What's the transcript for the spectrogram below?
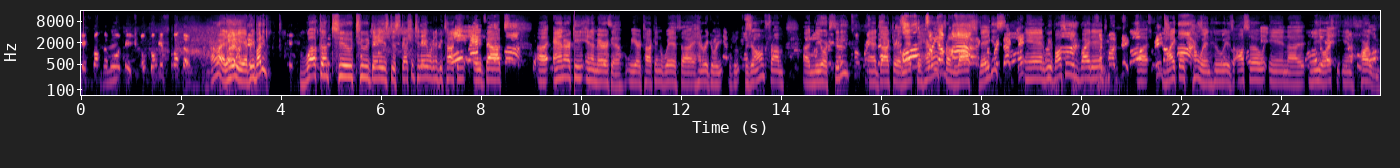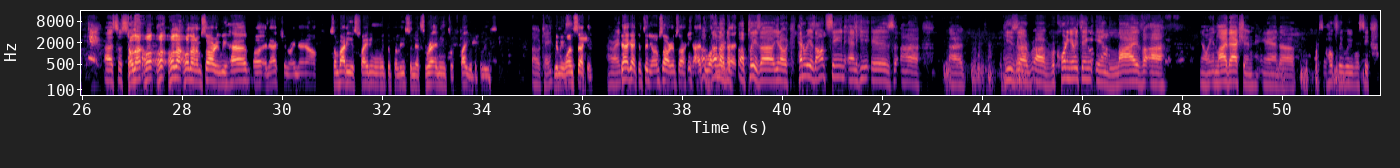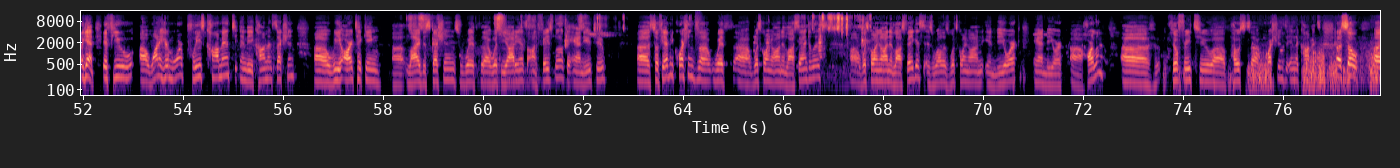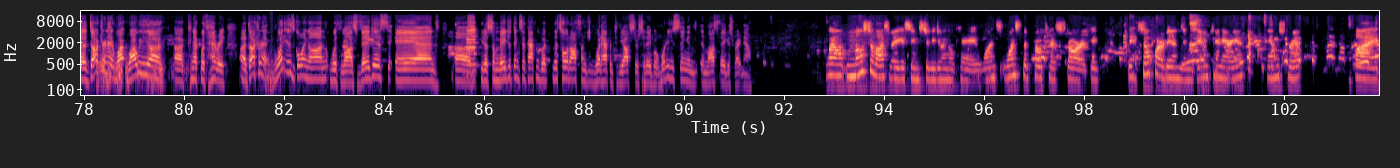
get fucked up all day. Don't, don't get fucked up. All right, hey everybody. Welcome to today's discussion. Today we're going to be talking about uh, anarchy in America. We are talking with uh, Henry Goujon from uh, New York City and Dr. Annette Teijeiro from Las Vegas. And we've also invited uh, Michael Cohen, who is also in uh, New York in Harlem. Uh, so, so hold on, hold, hold, on, hold on. I'm sorry. We have an action right now. Somebody is fighting with the police and they're threatening to fight with the police. Okay. Give me one second. All right. Yeah, yeah, continue. I'm sorry. I'm sorry. I had oh, to walk no, away. No, no, uh, please. Uh, you know, Henry is on scene and he is uh, uh, he's uh, uh, recording everything in live, uh, you know, in live action, and uh, so hopefully we will see. Again, if you uh, want to hear more, please comment in the comment section. Uh, we are taking uh, live discussions with uh, with the audience on Facebook and YouTube. Uh, so if you have any questions uh, with uh, what's going on in Los Angeles, uh, what's going on in Las Vegas, as well as what's going on in New York and New York uh, Harlem, feel free to post questions in the comments. so Dr. Annette, while, while we connect with Henry, Dr. Annette, what is going on with Las Vegas and um, you know, some major things have happened, but let's hold off on what happened to the officers today. But what are you seeing in, in Las Vegas right now? Well, most of Las Vegas seems to be doing okay. Once once the protests start, they've they've so far been in the downtown area and the strip, but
